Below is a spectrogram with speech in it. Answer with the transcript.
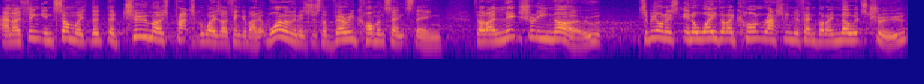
And I think in some ways, the, the, two most practical ways I think about it, one of them is just a very common sense thing that I literally know, to be honest, in a way that I can't rationally defend, but I know it's true,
